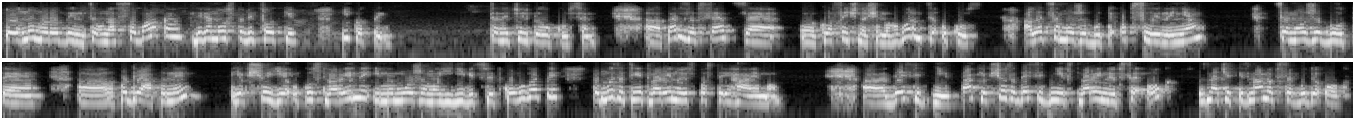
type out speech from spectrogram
то номер один це у нас собака 90% і коти. Це не тільки укуси. Перш за все, це е, класично, що ми говоримо, це укус. Але це може бути обслинення, це може бути е, подряпини. Якщо є укус тварини і ми можемо її відслідковувати, то ми за цією твариною спостерігаємо. 10 днів. Так, якщо за 10 днів з твариною все ок, значить і з нами все буде ок.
